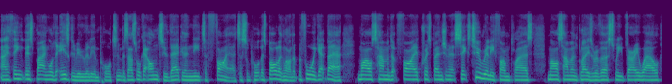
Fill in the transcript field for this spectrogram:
I think this batting order is going to be really important because, as we'll get on to, they're going to need to fire to support this bowling lineup. Before we get there, Miles Hammond at five, Chris Benjamin at six, two really fun players. Miles Hammond plays a reverse sweep very well,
